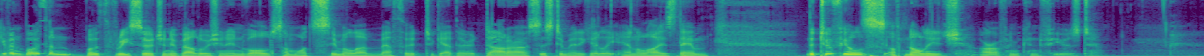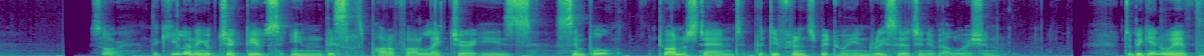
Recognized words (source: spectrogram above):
Given both and both research and evaluation involve somewhat similar method to gather data, systematically analyze them, the two fields of knowledge are often confused. So, the key learning objectives in this part of our lecture is simple to understand the difference between research and evaluation. To begin with,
